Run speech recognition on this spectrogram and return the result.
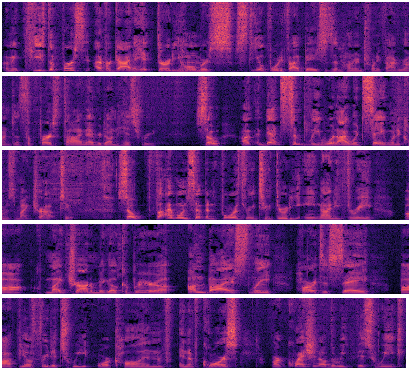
I mean, he's the first ever guy to hit 30 homers, steal 45 bases, and 125 runs. That's the first time ever done in history. So uh, that's simply what I would say when it comes to Mike Trout, too. So 517-432-3893. Uh, Mike Trout or Miguel Cabrera, unbiasedly, hard to say. Uh, feel free to tweet or call in. And of course, our question of the week this week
